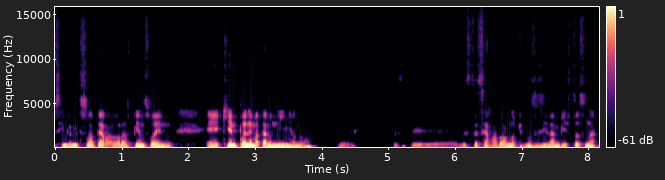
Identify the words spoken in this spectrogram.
simplemente son aterradoras. Pienso en eh, ¿Quién puede matar un niño, no? Eh, este, este cerrador, ¿no? Que no sé si la han visto, es una,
